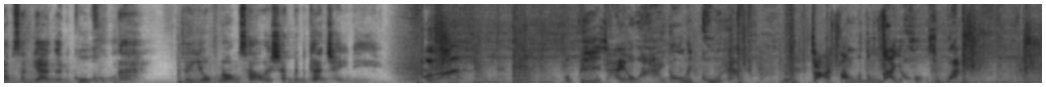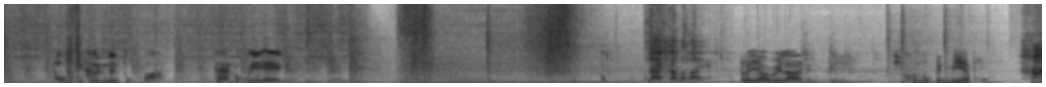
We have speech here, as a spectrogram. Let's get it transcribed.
หรับสัญญาเงินกู้ของนาย จะยกน้องสาวให้ฉันเป็นการใช้หนี้เพราะพี่ชายเขาขายน้องให้กูแล้วจ่าตังก็ต้องได้ของสิวะผมจะขึ้นเงินทุกบาท แทนบอกวี่เอง แลกกับอะไรอะระยะเวลาหนึ่งปี ที่คุณต้องเป็นเมียผม ฮะ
